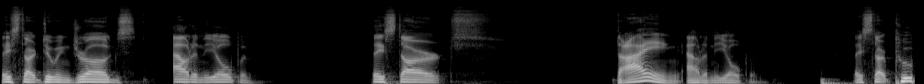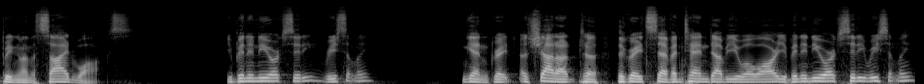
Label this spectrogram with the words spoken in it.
they start doing drugs out in the open. They start dying out in the open. They start pooping on the sidewalks. You been in New York City recently? Again, great a shout out to the great 710 WOR. You been in New York City recently?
